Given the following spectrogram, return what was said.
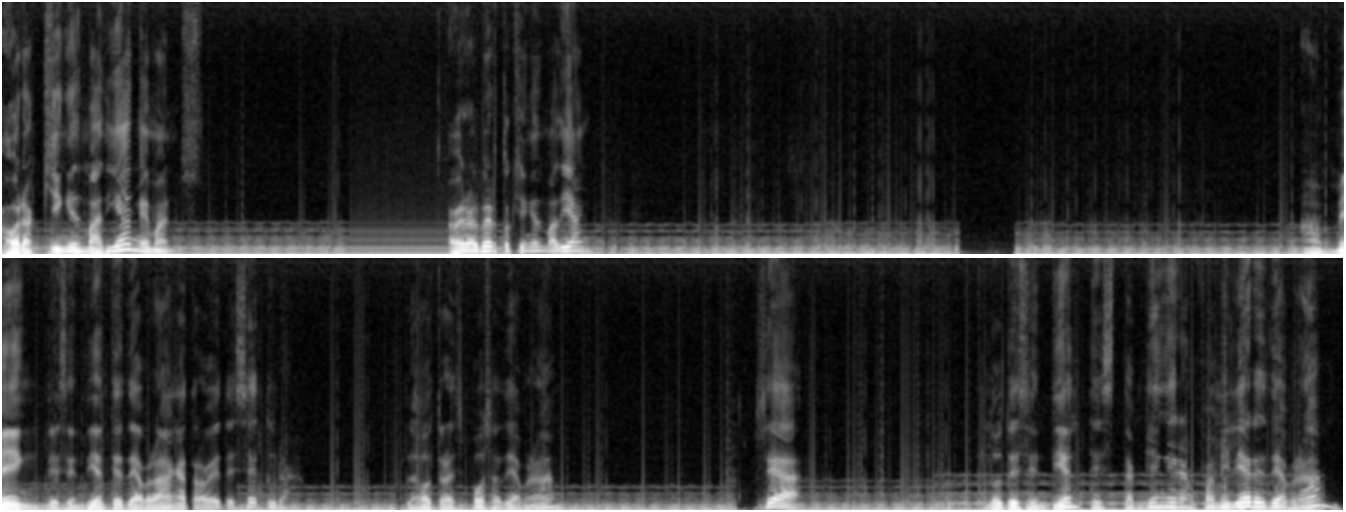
Ahora, ¿quién es Madián, hermanos? A ver, Alberto, ¿quién es Madián? Amén. Descendientes de Abraham a través de Setura, la otra esposa de Abraham. Sea, los descendientes también eran familiares de Abraham.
